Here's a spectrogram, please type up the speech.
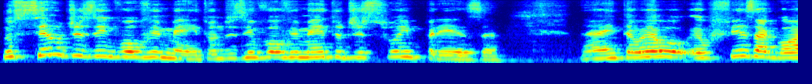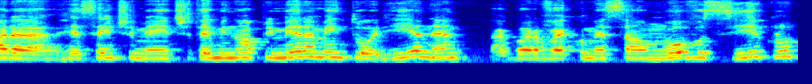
no seu desenvolvimento, no desenvolvimento de sua empresa. Né? Então, eu, eu fiz agora, recentemente, terminou a primeira mentoria, né? agora vai começar um novo ciclo,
